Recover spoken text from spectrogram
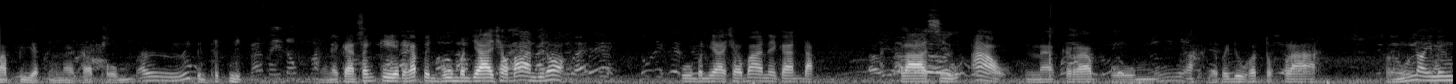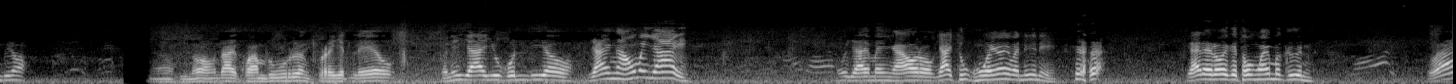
มาเปียกนะครับ ผมเอ้ยเป็นเทคนิคในการสังเกตนะครับ เป็นภูมิปัญญาชาวบ้านพี่น้อง ภูมิปัญญาชาวบ้านในการดักปลาซิวอ้าวนะครับผมเดี๋ยวไปดูเขาตกปลาฝั่งนู้นหน่อยนึงพี่น้องพี่น้องได้ความรู้เรื่องเปรตแล้ว วันนี้ยายอยู่คนเดียวยายเหงาไหมยายโอ้ยายไม่เหงาหรอกยายถูกหวยไหมวันนี้นี่ยายได้ลอยกระทงไหมเมื่อคืนว้า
